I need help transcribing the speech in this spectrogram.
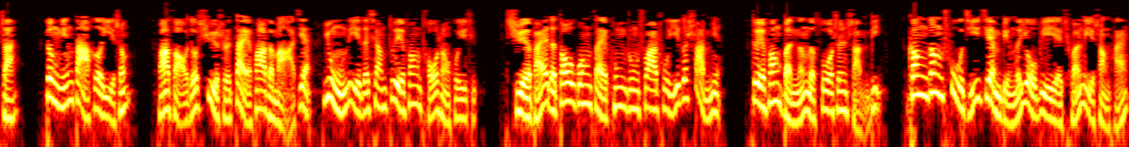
斩！郑明大喝一声，把早就蓄势待发的马剑用力的向对方头上挥去。雪白的刀光在空中刷出一个扇面，对方本能的缩身闪避，刚刚触及剑柄的右臂也全力上抬，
